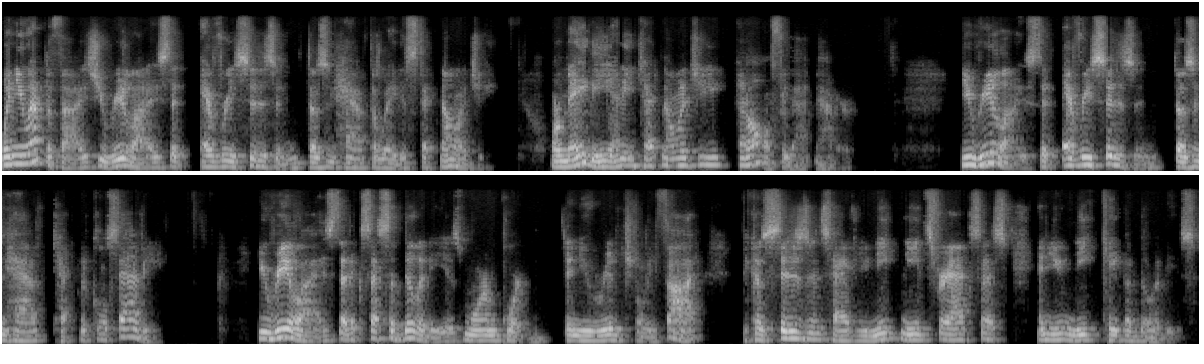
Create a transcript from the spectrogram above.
When you empathize, you realize that every citizen doesn't have the latest technology, or maybe any technology at all for that matter. You realize that every citizen doesn't have technical savvy. You realize that accessibility is more important than you originally thought because citizens have unique needs for access and unique capabilities.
